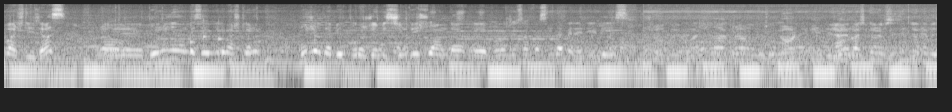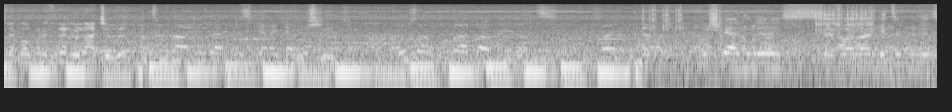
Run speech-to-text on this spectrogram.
Bunu başlayacağız. Ee, bunun yanında sevgili başkanım, Buca'da bir projemiz şimdi şu anda e, proje safhasında belediyedeyiz. Yani başkanım sizin döneminizde kooperatiflerin önü açıldı. Hatırla ilgilenmesi gereken bir şey. O yüzden bunlar da biraz. Hoş geldiniz. Sefalar getirdiniz.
